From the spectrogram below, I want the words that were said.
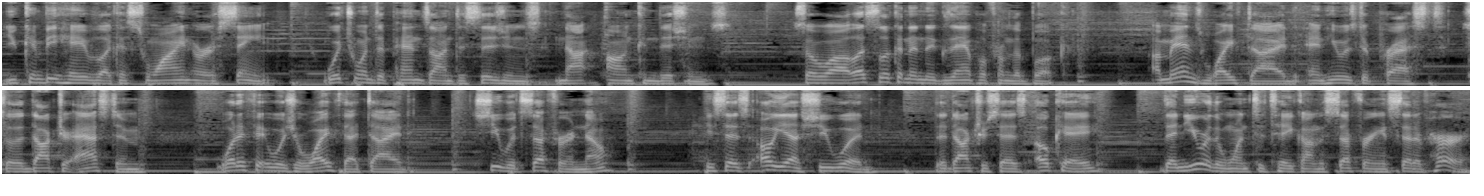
you can behave like a swine or a saint. Which one depends on decisions, not on conditions. So uh, let's look at an example from the book. A man's wife died and he was depressed, so the doctor asked him, What if it was your wife that died? She would suffer, no? He says, Oh, yes, she would. The doctor says, Okay, then you are the one to take on the suffering instead of her.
